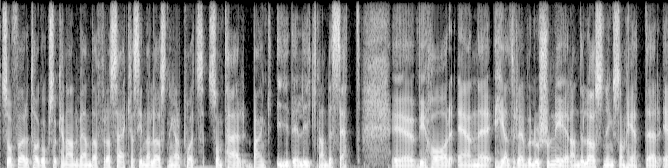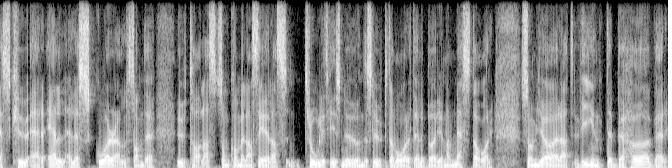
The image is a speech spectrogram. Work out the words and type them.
som företag också kan använda för att säkra sina lösningar på ett sånt här BankID liknande sätt. Eh, vi har en eh, helt revolutionerande lösning som heter SQRL eller Squirrel som det uttalas som kommer lanseras troligtvis nu under slutet av året eller början av nästa år som gör att vi inte behöver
